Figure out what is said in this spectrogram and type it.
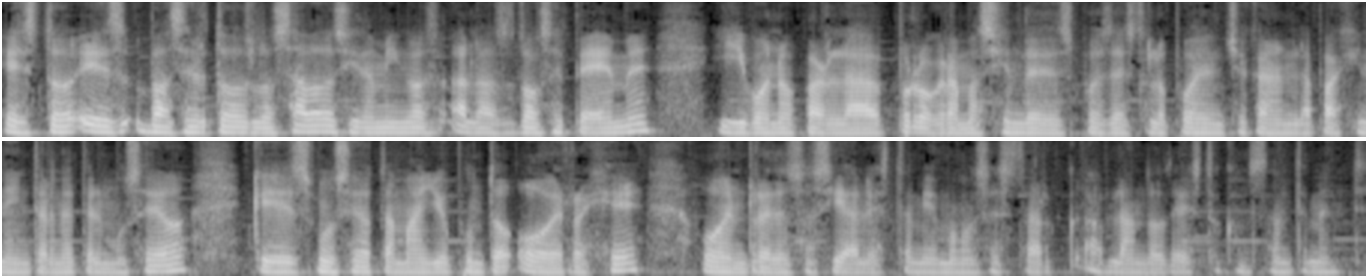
Esto es, va a ser todos los sábados y domingos a las 12 pm y bueno, para la programación de después de esto lo pueden checar en la página de internet del museo que es museotamayo.org o en redes sociales también vamos a estar hablando de esto constantemente.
